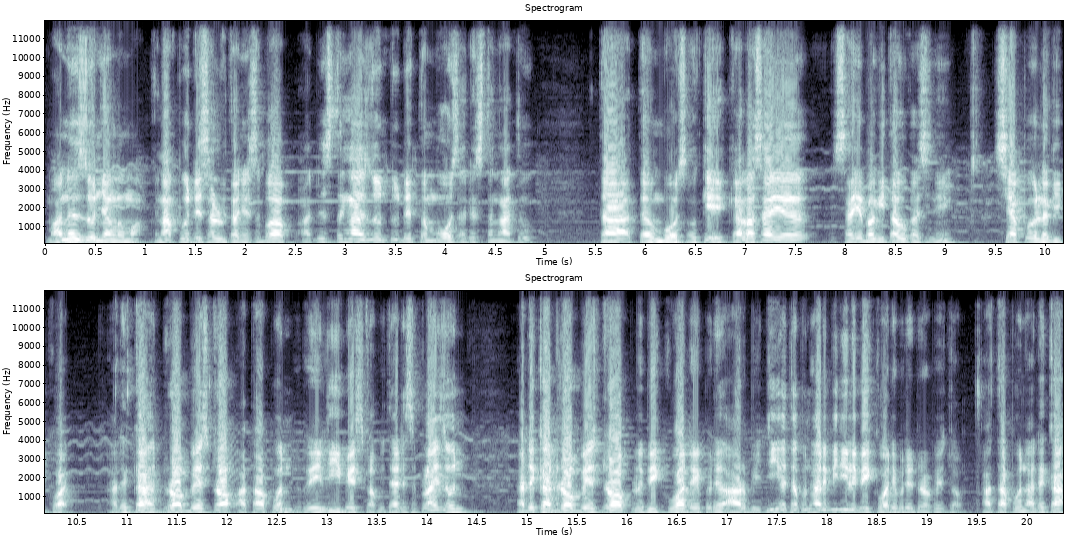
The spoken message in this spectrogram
Mana zon yang lemah? Kenapa dia selalu tanya? Sebab ada setengah zon tu dia tembus, ada setengah tu tak tembus. Okey, kalau saya saya bagi tahu kat sini siapa lagi kuat? Adakah drop base drop ataupun rally base drop? Kita ada supply zone Adakah drop base drop lebih kuat daripada RBD ataupun RBD lebih kuat daripada drop base drop? Ataupun adakah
